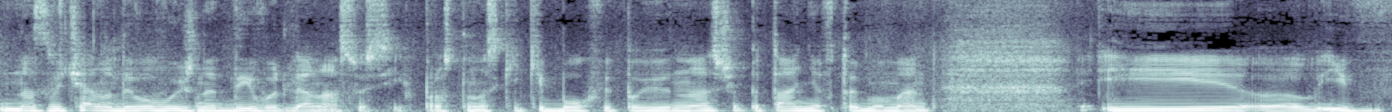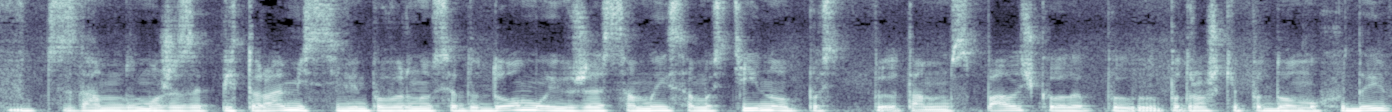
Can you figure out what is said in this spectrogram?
надзвичайно дивовижне диво для нас усіх. Просто наскільки Бог відповів на наші питання в той момент. І, е, і там, може, за півтора місяці він повернувся додому і вже самий самостійно там, з паличкою, але по- потрошки по дому ходив.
